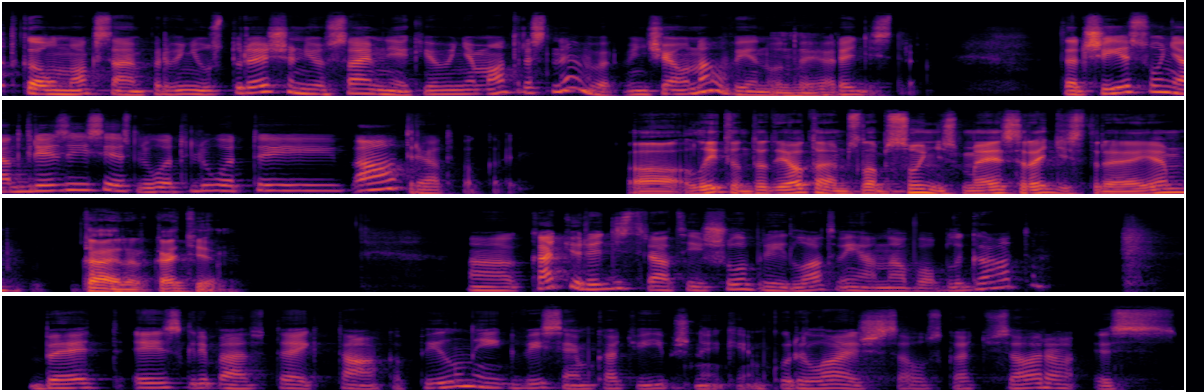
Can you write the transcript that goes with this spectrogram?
atkal maksājam par viņu uzturēšanu, jo saimnieki jau viņam atrast nevar. Viņš jau nav vienotajā -hmm. reģistrā. Tad šie suņi atgriezīsies ļoti, ļoti ātri atpakaļ. Uh, Līta, un tad jautājums, labi, suņus mēs reģistrējam. Kā ir ar kaķiem? Uh, kaķu reģistrācija šobrīd Latvijā nav obligāta. Bet es gribētu teikt, tā, ka pilnīgi visiem kaķu īpašniekiem, kuri laiž savus kaķus ārā, es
